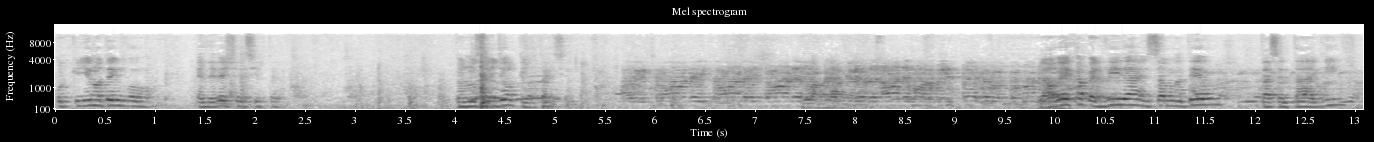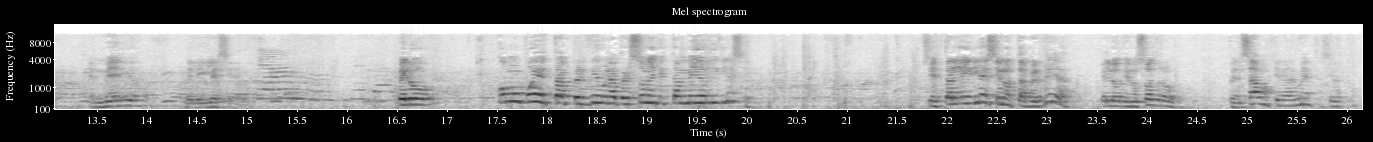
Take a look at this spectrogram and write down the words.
porque yo no tengo el derecho de decirte pero no soy yo el que lo está diciendo la oveja perdida en San Mateo está sentada aquí en medio de la iglesia de Dios pero ¿cómo puede estar perdida una persona que está en medio de la iglesia? si está en la iglesia no está perdida es lo que nosotros pensamos generalmente, ¿cierto?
